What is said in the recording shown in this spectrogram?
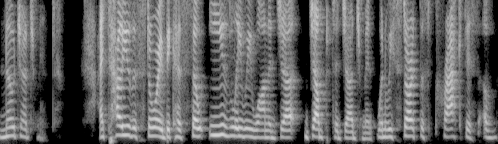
no judgment. I tell you the story because so easily we want to ju- jump to judgment when we start this practice of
